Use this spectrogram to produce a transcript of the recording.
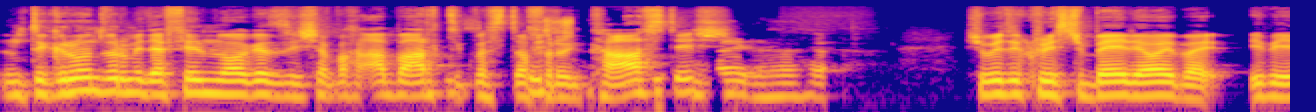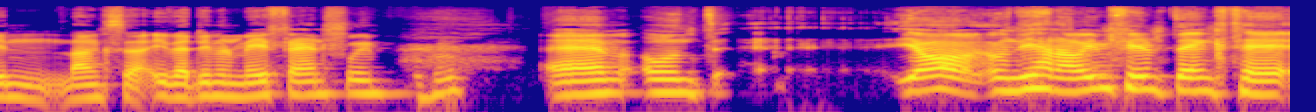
Und der Grund, warum ich den Film schaue, das ist einfach abartig, was da für ein Cast ist. Ja, ja. Schon wieder Christian Bale, ja, ich bin, ich bin langsam, ich werde immer mehr Fan von ihm. Mhm. Ähm, und, äh, ja, und ich habe auch im Film gedacht, hey,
